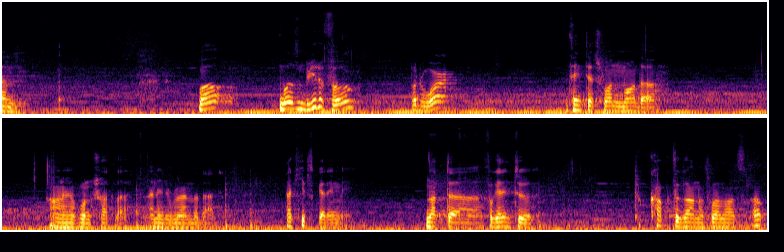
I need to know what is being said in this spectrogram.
Him. Well, wasn't beautiful, but worked. I think there's one more though. I only have one shot left. I need to remember that. That keeps getting me. Not uh, forgetting to to cock the gun as well as. Oh,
